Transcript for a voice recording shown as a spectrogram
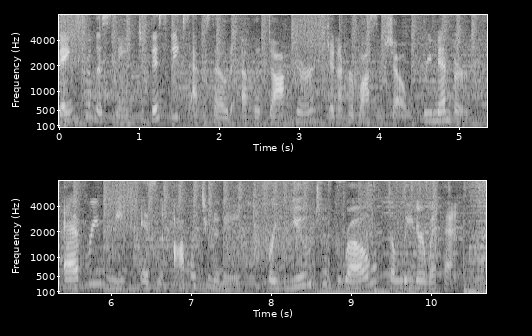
Thanks for listening to this week's episode of the Dr. Jennifer Blossom Show. Remember, every week is an opportunity for you to grow the leader within.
